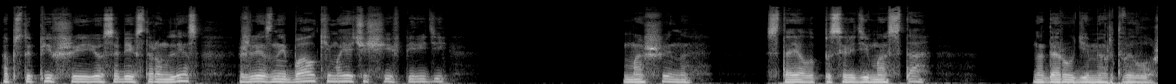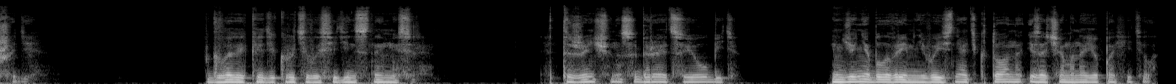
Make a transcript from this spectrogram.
обступившая ее с обеих сторон лес, железные балки, маячащие впереди. Машина стояла посреди моста на дороге мертвой лошади. В голове Кэдди крутилась единственная мысль. Эта женщина собирается ее убить. У нее не было времени выяснять, кто она и зачем она ее похитила.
